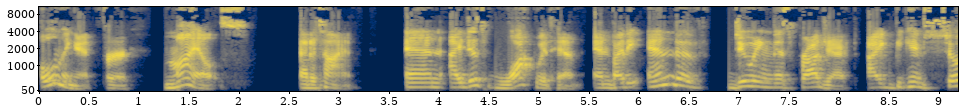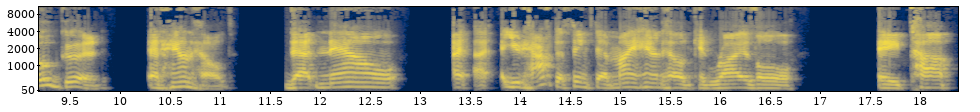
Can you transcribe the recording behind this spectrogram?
holding it for miles at a time. And I just walked with him. And by the end of doing this project, I became so good at handheld that now I, I, you'd have to think that my handheld can rival a top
